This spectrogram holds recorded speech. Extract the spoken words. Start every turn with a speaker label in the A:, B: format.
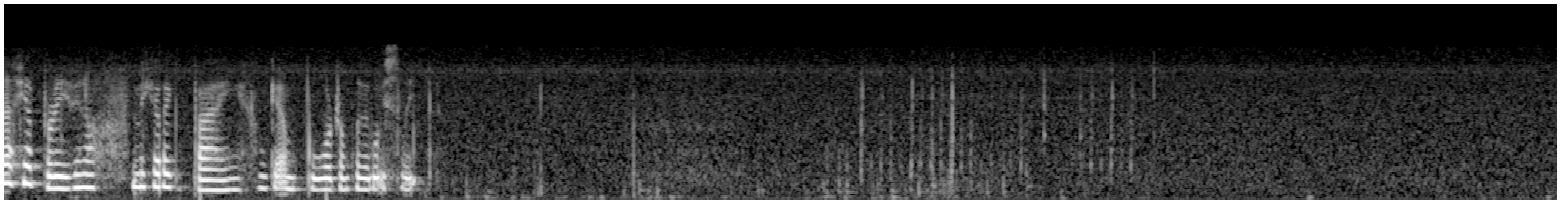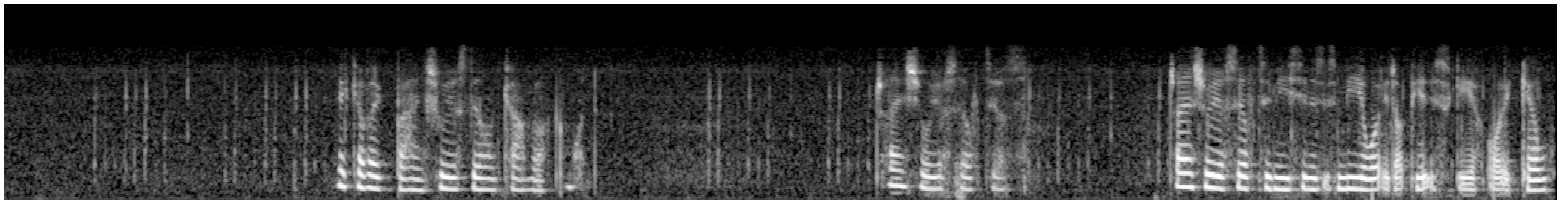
A: So if you're brave enough, make a big bang. I'm getting bored, I'm going to go to sleep. Make a big bang, show you're still on camera, come on. Try and show yourself to us. Try and show yourself to me, seeing as it's me you wanted up here to scare or to kill.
